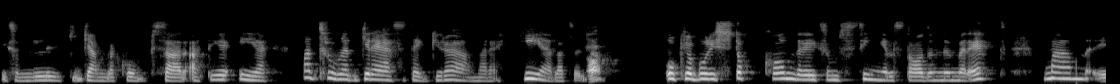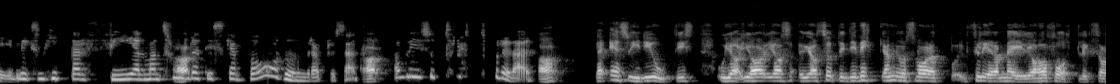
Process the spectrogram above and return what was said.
liksom, lik gamla kompisar att det är, man tror att gräset är grönare hela tiden. Ja. Och jag bor i Stockholm, det är liksom singelstaden nummer ett. Man eh, liksom hittar fel, man tror ja. att det ska vara 100 procent. Ja. Man blir så trött på det där. Ja. Det är så idiotiskt. Och jag, jag, jag, jag har suttit i veckan nu och svarat på flera mejl jag har fått liksom,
